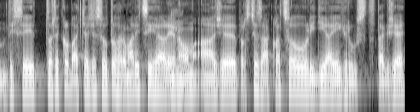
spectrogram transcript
když si to řekl Baťa, že jsou to hromady cihel mhm. jenom a že prostě základ jsou lidi a jejich růst. Takže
